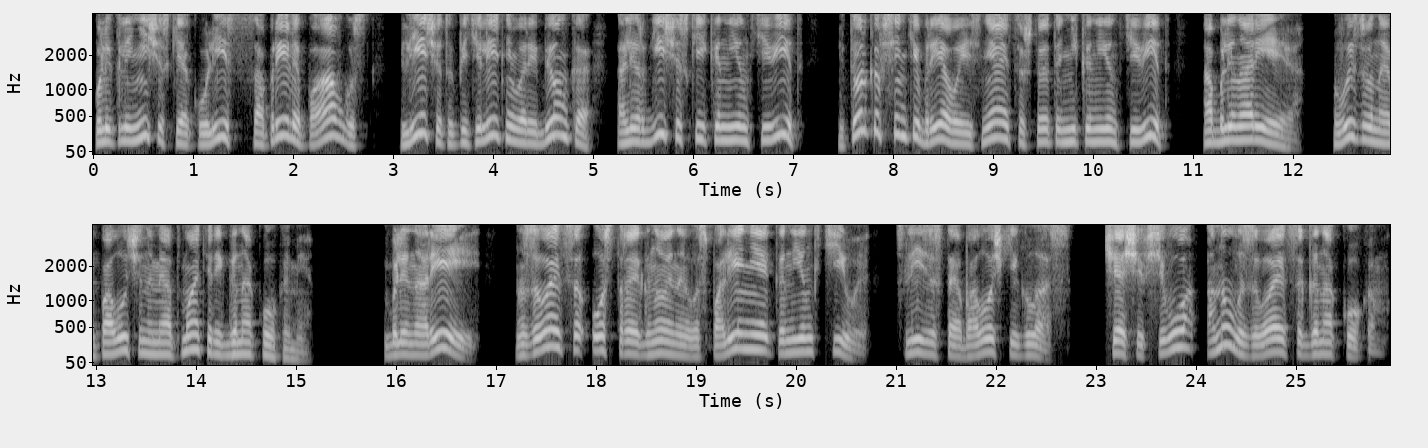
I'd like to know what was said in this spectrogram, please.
Поликлинический окулист с апреля по август лечит у пятилетнего ребенка аллергический конъюнктивит, и только в сентябре выясняется, что это не конъюнктивит, а блинорея вызванное полученными от матери гонококками. Блинореей называется острое гнойное воспаление конъюнктивы, слизистой оболочки глаз. Чаще всего оно вызывается гонококком.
